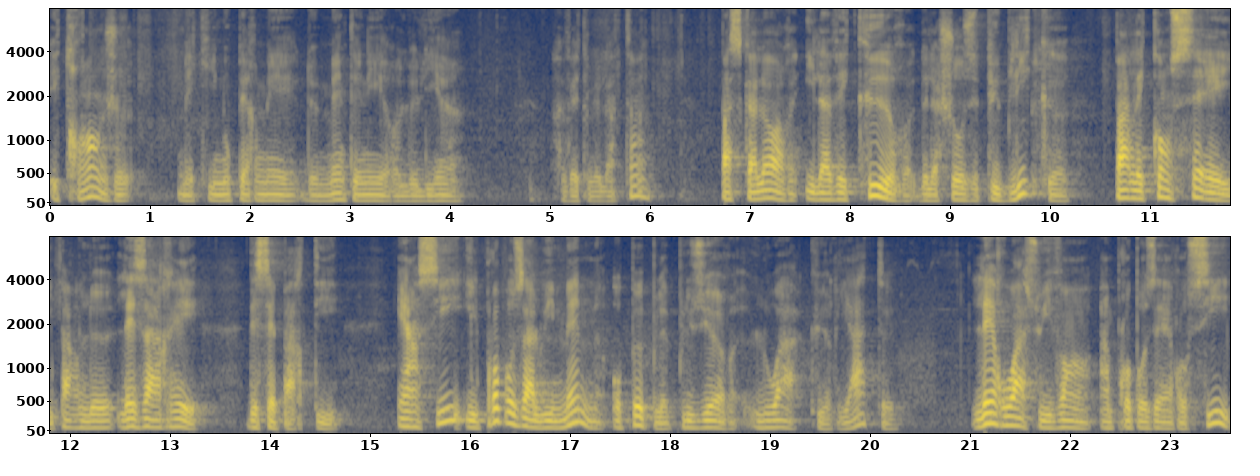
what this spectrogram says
étrange, mais qui nous permet de maintenir le lien avec le latin, parce qu'alors il avait cure de la chose publique par les conseils, par les arrêts de ses partis. Et ainsi, il proposa lui-même au peuple plusieurs lois curiates. Les rois suivants en proposèrent aussi.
